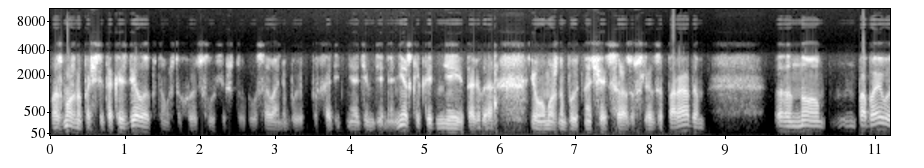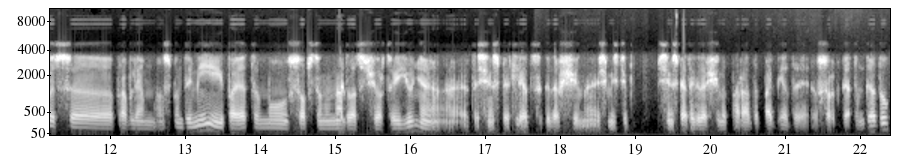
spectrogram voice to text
Возможно, почти так и сделают, потому что ходят слухи, что голосование будет проходить не один день, а несколько дней, и тогда его можно будет начать сразу вслед за парадом. Э, но побаиваются проблем с пандемией, поэтому, собственно, на 24 июня, это 75 лет годовщины, 70 75-я годовщина парада Победы в 45 году,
